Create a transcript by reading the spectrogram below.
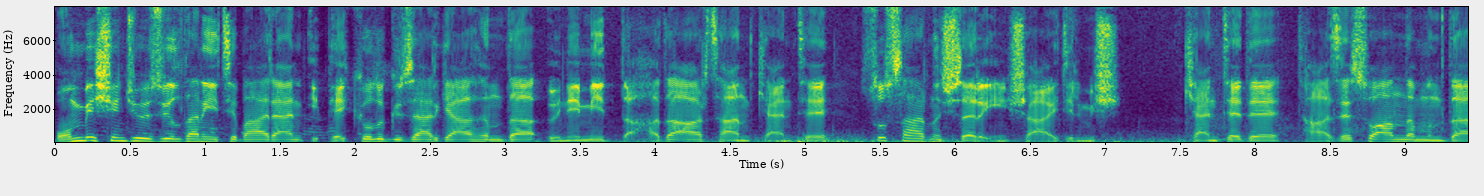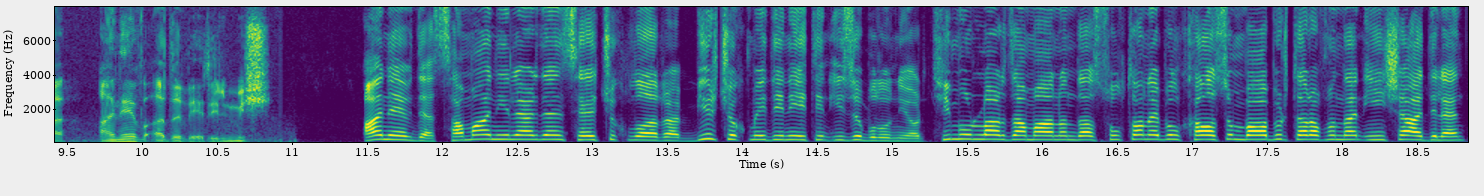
15. yüzyıldan itibaren İpek Yolu güzergahında önemi daha da artan kente su sarnıçları inşa edilmiş. Kente de taze su anlamında Anev adı verilmiş. Anev'de Samanilerden Selçuklulara birçok medeniyetin izi bulunuyor. Timurlar zamanında Sultan Ebul Kasım Babür tarafından inşa edilen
